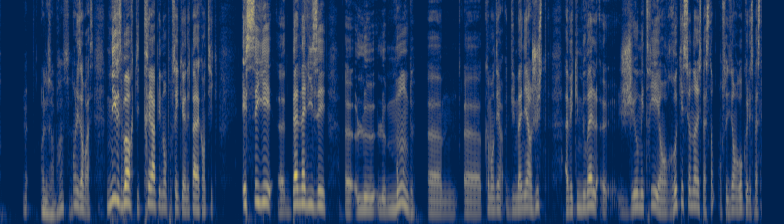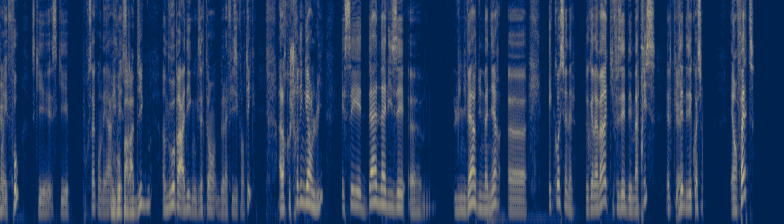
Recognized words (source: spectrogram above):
On les embrasse. On les embrasse. Niels Bohr, qui très rapidement, pour ceux qui ne connaissent pas la quantique, essayait euh, d'analyser euh, le, le monde, euh, comment dire, d'une manière juste avec une nouvelle géométrie et en requestionnant l'espace-temps, en se disant en gros que l'espace-temps est faux, ce qui est, ce qui est pour ça qu'on est arrivé Nouveau sur paradigme. un nouveau paradigme exactement de la physique quantique, alors que Schrödinger, lui, essayait d'analyser l'univers d'une manière équationnelle. Donc il y en avait un qui faisait des matrices et l'autre qui faisait des équations. Et en fait,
